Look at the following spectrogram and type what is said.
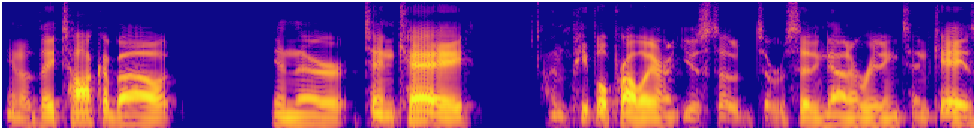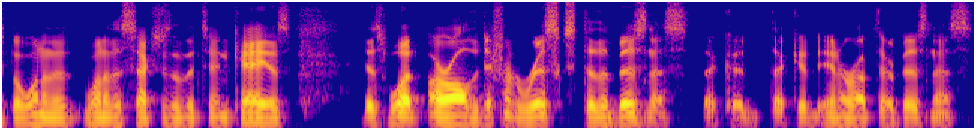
you know, they talk about in their 10K, and people probably aren't used to, to sitting down and reading 10Ks, but one of the one of the sections of the 10K is is what are all the different risks to the business that could that could interrupt their business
